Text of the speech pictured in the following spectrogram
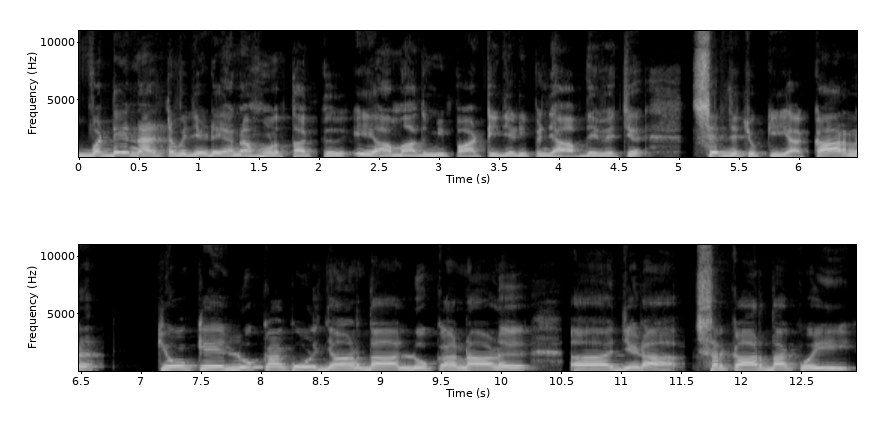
ਵੱਡੇ ਨੈਰੇਟਿਵ ਜਿਹੜੇ ਆ ਨਾ ਹੁਣ ਤੱਕ ਇਹ ਆਮ ਆਦਮੀ ਪਾਰਟੀ ਜਿਹੜੀ ਪੰਜਾਬ ਦੇ ਵਿੱਚ ਸਿਰਜ ਚੁੱਕੀ ਆ। ਕਾਰਨ ਕਿਉਂਕਿ ਲੋਕਾਂ ਕੋਲ ਜਾਣ ਦਾ, ਲੋਕਾਂ ਨਾਲ ਜਿਹੜਾ ਸਰਕਾਰ ਦਾ ਕੋਈ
